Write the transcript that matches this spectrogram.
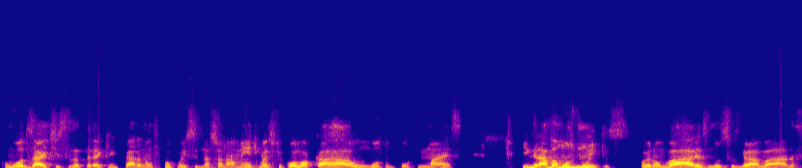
com outros artistas até que o cara não ficou conhecido nacionalmente, mas ficou local, um outro um pouquinho mais. E gravamos muitas. Foram várias músicas gravadas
